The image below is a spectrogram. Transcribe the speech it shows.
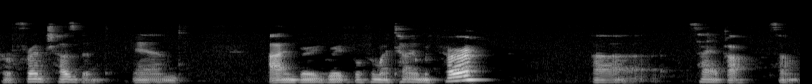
her French husband, and I'm very grateful for my time with her, uh, Sayaka-san,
